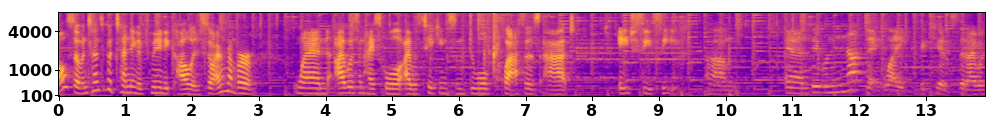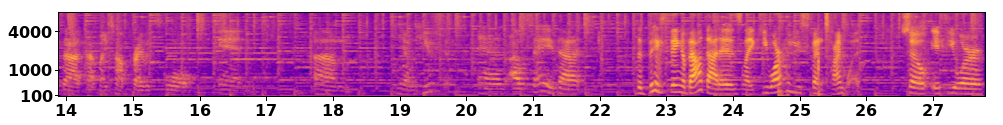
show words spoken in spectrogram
also, in terms of attending a community college, so I remember when I was in high school, I was taking some dual classes at HCC, um, and they were nothing like the kids that I was at at my top private school in, um, you know, Houston. And I'll say that the big thing about that is like you are who you spend time with. So if you're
